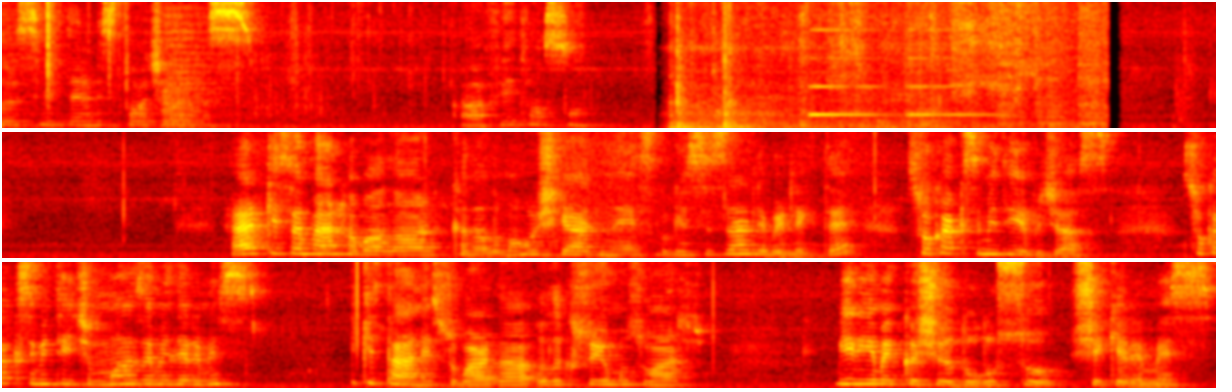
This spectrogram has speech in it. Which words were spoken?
çıtır simitlerimiz, poğaçalarımız. Afiyet olsun. Herkese merhabalar. Kanalıma hoş geldiniz. Bugün sizlerle birlikte sokak simidi yapacağız. Sokak simidi için malzemelerimiz 2 tane su bardağı ılık suyumuz var. 1 yemek kaşığı dolusu şekerimiz,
